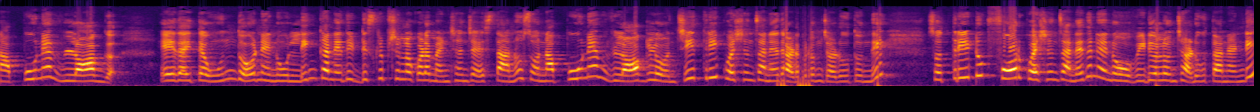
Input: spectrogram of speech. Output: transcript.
నా పూణే వ్లాగ్ ఏదైతే ఉందో నేను లింక్ అనేది డిస్క్రిప్షన్లో కూడా మెన్షన్ చేస్తాను. సో నా పూణే వ్లాగ్లోంచి త్రీ క్వశ్చన్స్ అనేది అడగడం జరుగుతుంది. So three to four questions అనేది నేను వీడియోలోంచి అడుగుతానండి.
